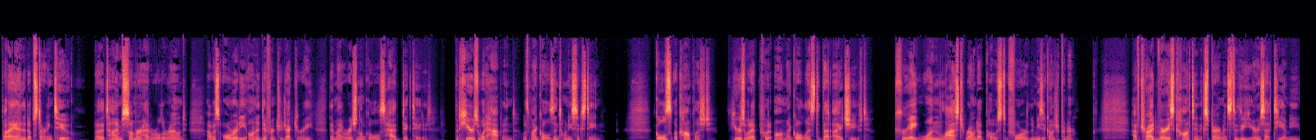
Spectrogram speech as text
but I ended up starting two. By the time summer had rolled around, I was already on a different trajectory than my original goals had dictated. But here's what happened with my goals in 2016. Goals accomplished. Here's what I put on my goal list that I achieved. Create one last roundup post for the music entrepreneur. I've tried various content experiments through the years at TME.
